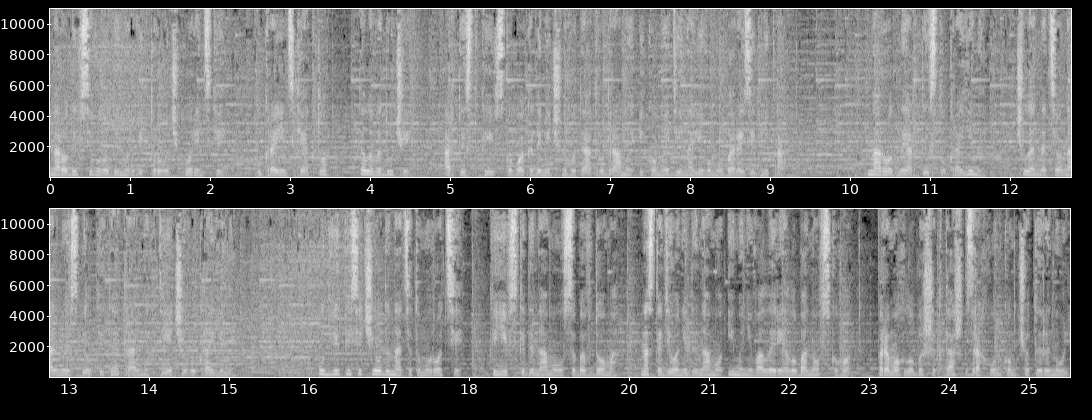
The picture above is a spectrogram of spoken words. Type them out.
народився Володимир Вікторович Горінський, український актор, телеведучий, артист Київського академічного театру драми і комедії на лівому березі Дніпра. Народний артист України, член Національної спілки театральних діячів України. У 2011 році Київське Динамо у себе вдома на стадіоні Динамо імені Валерія Лобановського перемогло Бешикташ з рахунком 4-0,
